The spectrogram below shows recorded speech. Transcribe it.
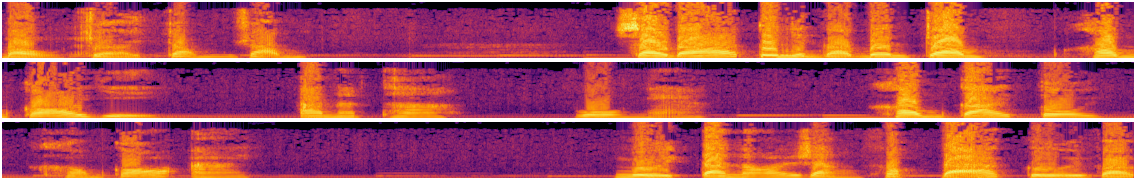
bầu trời trống rỗng. Sau đó tôi nhìn vào bên trong không có gì anatta vô ngã không cái tôi, không có ai. Người ta nói rằng Phật đã cười vào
